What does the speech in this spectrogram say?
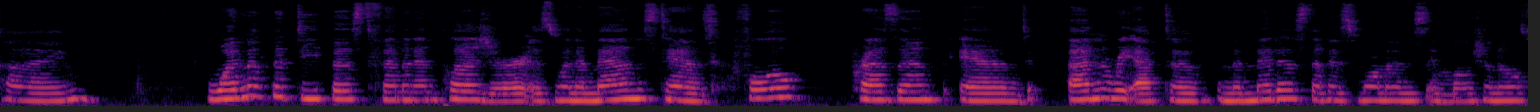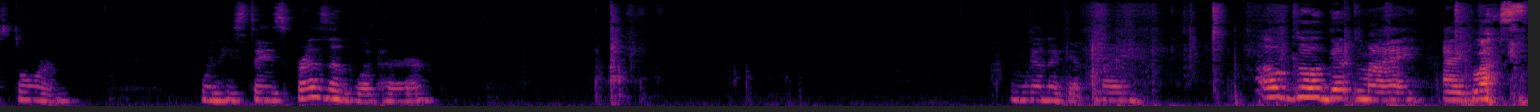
time. One of the deepest feminine pleasure is when a man stands full, present, and unreactive in the midst of his woman's emotional storm. When he stays present with her, I'm gonna get my, I'll go get my eyeglasses.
